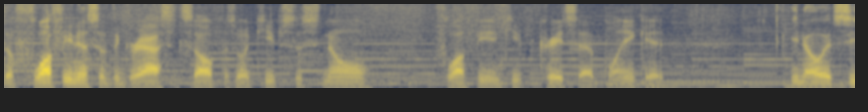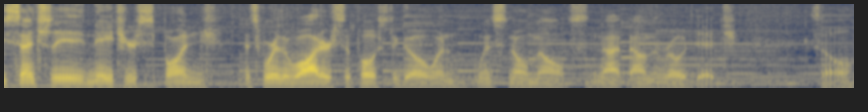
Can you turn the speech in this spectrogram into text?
the fluffiness of the grass itself is what keeps the snow fluffy and keeps, creates that blanket. you know, it's essentially nature's sponge. It's where the water's supposed to go when, when snow melts, not down the road ditch. So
